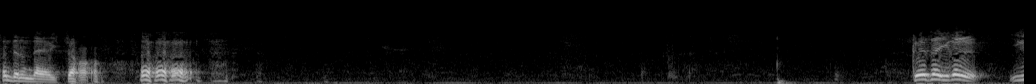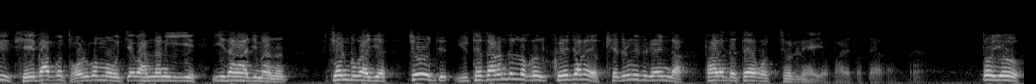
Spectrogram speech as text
흔드는 데가 있어. 그래서 이걸 이게 죄받고 돌고 뭐 어쩌고 한다는 게 이상하지만은 전부가 이제 저, 저 유태 사람들도 그, 그러잖아요. 캐드룩에서 그랬나 발에도 대고 절을 해요. 발에도 대고. 예. 또요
